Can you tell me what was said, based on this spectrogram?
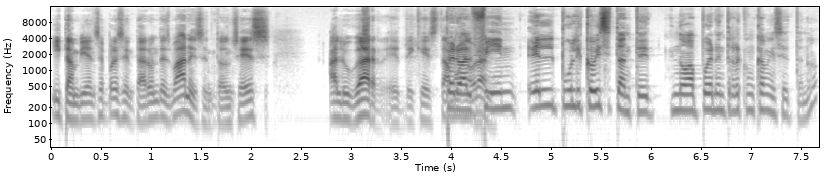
y también se presentaron desvanes, entonces al lugar eh, de que estamos Pero al hablando. fin el público visitante no va a poder entrar con camiseta, ¿no?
